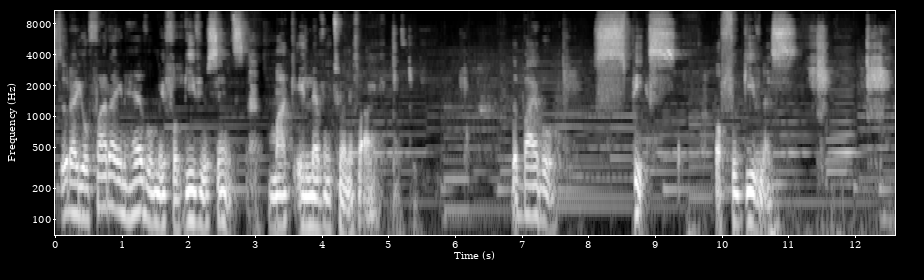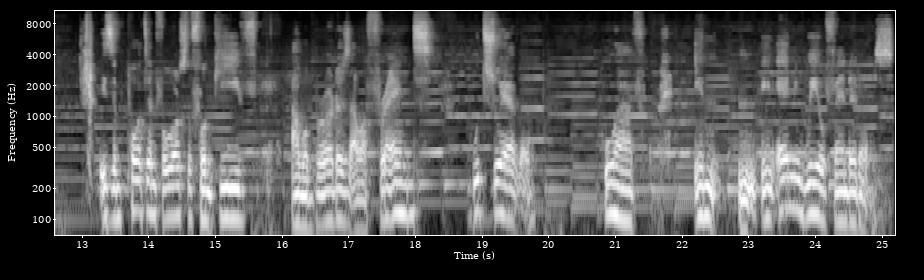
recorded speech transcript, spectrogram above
so that your Father in heaven may forgive your sins. Mark 11 25 the Bible speaks of forgiveness. It's important for us to forgive our brothers, our friends, whosoever who have in in any way offended us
